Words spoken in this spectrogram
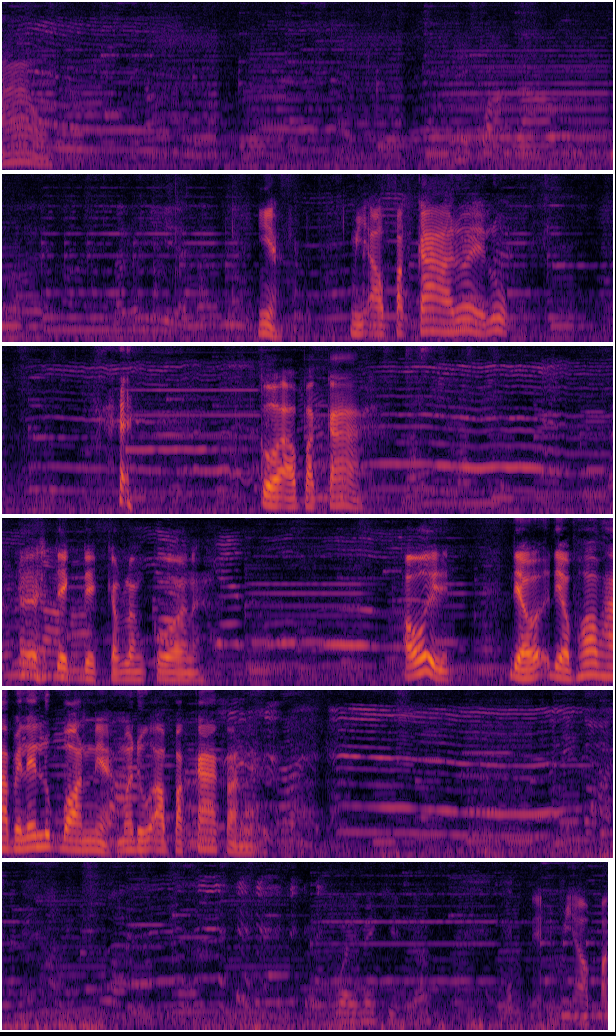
าวนี่กวางดาวนั่งเก้าอี้เนี่ยนั่งเก้าอี้เนี่ย มีอัลปาก้าด้วยลูก กลัวอัลปาก้า เด็กๆกำลังกลัวนะโอ้ย เดี๋ยวเดี๋ยวพ่อพาไปเล่นลูกบอลเนี่ย มาดูอัลปาก้าก่อนเนี่ยกล้วยไม่กินเนาะเนี่ยมีอัลปา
